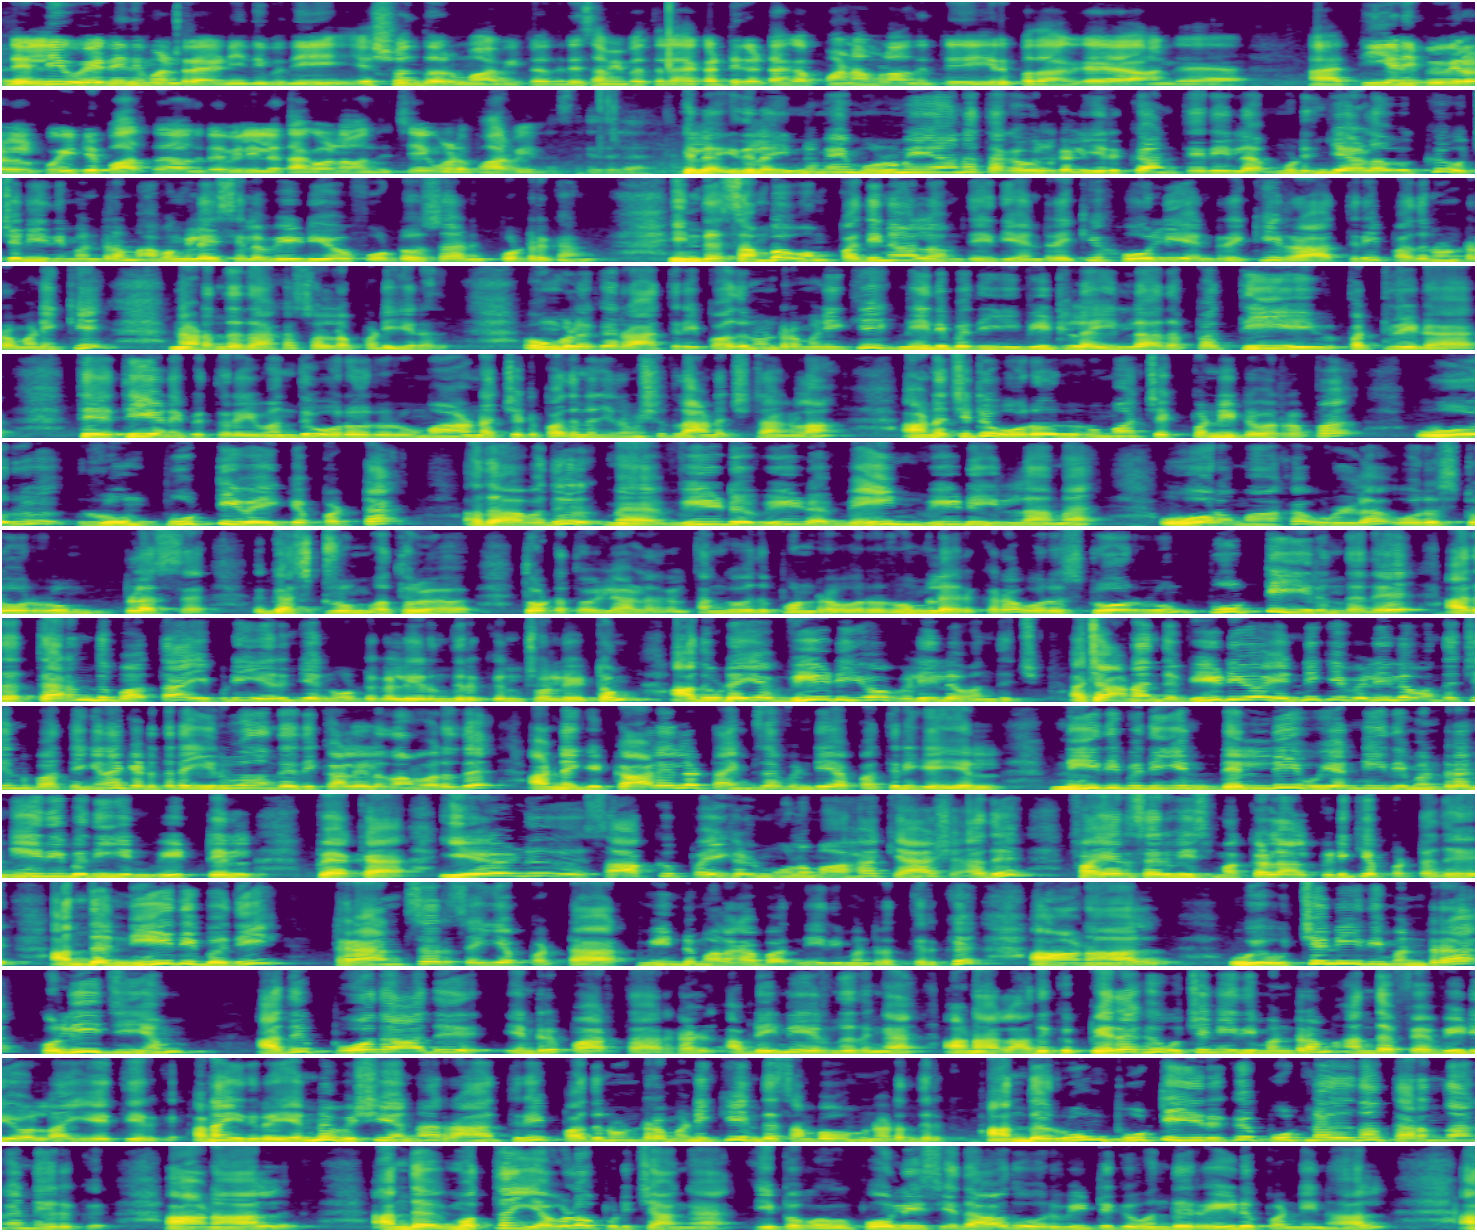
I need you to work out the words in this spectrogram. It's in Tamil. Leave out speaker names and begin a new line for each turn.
டெல்லி உயர்நீதிமன்ற நீதிபதி யஷ்வந்த் வர்மா வீட்டில் வந்துட்டு சமீபத்தில் கட்டுக்கட்டாக பணம்லாம் வந்துட்டு இருப்பதாக அங்கே தீயணைப்பு வீரர்கள் போயிட்டு பார்த்ததா வந்துட்டு வெளியில் தகவலாம் வந்துச்சு. உங்களோட பார்வை என்ன சார் இதில்?
இல்லை இதில் இன்னுமே முழுமையான தகவல்கள் இருக்கான்னு தெரியல. முடிஞ்ச அளவுக்கு உச்சநீதிமன்றம் அவங்களே சில வீடியோ ஃபோட்டோஸை அனுப்பி போட்டிருக்காங்க. இந்த சம்பவம் பதினாலாம் தேதி அன்றைக்கு ஹோலி அன்றைக்கு ராத்திரி பதினொன்றரை மணிக்கு நடந்ததாக சொல்லப்படுகிறது. உங்களுக்கு ராத்திரி பதினொன்றரை மணிக்கு நீதிபதி வீட்டில் இல்லாதப்ப தீ பற்றிட தீ தீயணைப்புத்துறை வந்து ஒரு ஒரு ரூமாக அணைச்சிட்டு பதினஞ்சு நிமிஷத்தில் அணைச்சிட்டாங்களாம். அணைச்சிட்டு ஒரு ஒரு ரூமாக செக் பண்ணிட்டு வர்றப்ப ஒரு ரூம் பூட்டி வைக்கப்பட்ட அதாவது வீடு வீடு மெயின் வீடு இல்லாமல் ஓரமாக உள்ள ஒரு store room plus guest room தோட்ட தொழிலாளர்கள் தங்குவது போன்ற ஒரு ரூமில் இருக்கிற ஒரு ஸ்டோர் ரூம் பூட்டி இருந்தது. அதை திறந்து பார்த்தா இப்படி எரிஞ்ச நோட்டுகள் இருந்திருக்குன்னு சொல்லிட்டும் அதோடைய வீடியோ வெளியில் வந்துச்சு. ஆச்சா ஆனால் இந்த வீடியோ என்னைக்கு வெளியில் வந்துச்சுன்னு பார்த்தீங்கன்னா கிட்டத்தட்ட இருபதாம் தேதி காலையில் தான் வருது. அன்னைக்கு காலையில் டைம்ஸ் ஆஃப் இந்தியா பத்திரிகையில் நீதிபதியின் டெல்லி உயர்நீதிமன்ற நீதிபதியின் வீட்டில் ஏழு சாக்கு பைகள் மூலமாக கேஷ் அது ஃபயர் சர்வீஸ் மக்களால் பிடிக்கப்பட்டது. அந்த நீதிபதி டிரான்ஸ்ஃபர் செய்யப்பட்டார். மீண்டும் அலகாபாத் நீதிமன்றத்திற்கு. ஆனால் உ- உச்சநீதிமன்ற கொலீஜியம் அது போதாது என்று பார்த்தார்கள் அப்படின்னு இருந்ததுங்க. ஆனால் அதுக்கு பிறகு உச்சநீதிமன்றம் அந்த வீடியோலாம் ஏற்றியிருக்கு ஆனால் இதில் என்ன விஷயம்னா ராத்திரி பதினொன்றரை மணிக்கு இந்த சம்பவம் நடந்திருக்கு. அந்த ரூம் பூட்டி இருக்கு பூட்டினது தான் திறந்தாங்கன்னு இருக்கு. ஆனால் அந்த மொத்தம் எவ்வளோ பிடிச்சாங்க இப்போ போலீஸ் ஏதாவது ஒரு வீட்டுக்கு வந்து ரெய்டு பண்ணினால்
